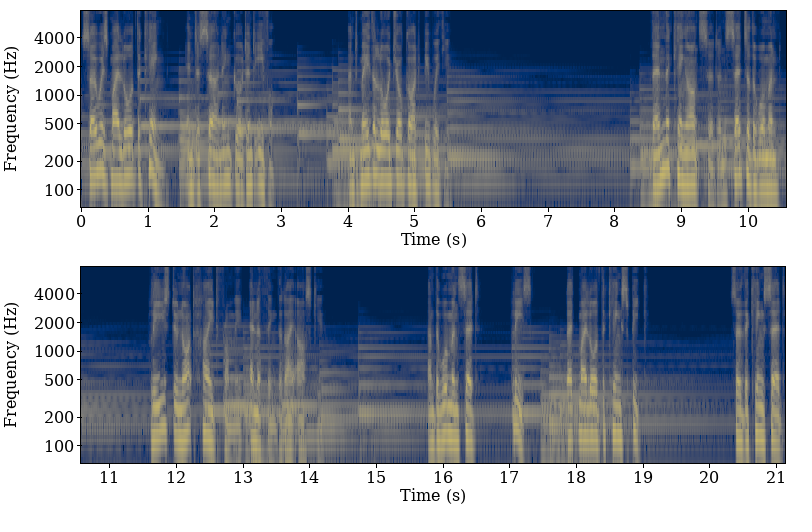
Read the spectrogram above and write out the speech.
so is my lord the king in discerning good and evil. And may the Lord your God be with you. Then the king answered and said to the woman, Please do not hide from me anything that I ask you. And the woman said, Please, let my lord the king speak. So the king said,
